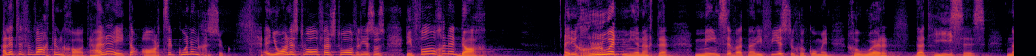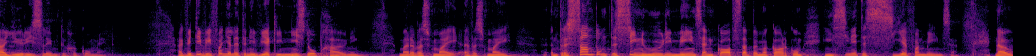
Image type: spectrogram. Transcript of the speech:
Hulle het 'n verwagting gehad. Hulle het 'n aardse koning gesoek. In Johannes 12 vers 12 lees ons die volgende dag het die groot menigte mense wat na die fees toe gekom het, gehoor dat Jesus na Jerusalem toe gekom het. Ek weet nie wie van julle het in die week die nuus dopgehou nie maar dit was vir my dit was vir my interessant om te sien hoe die mense in Kaapstad bymekaar kom en jy sien net 'n see van mense. Nou,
